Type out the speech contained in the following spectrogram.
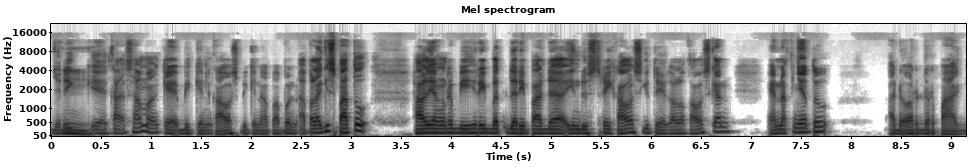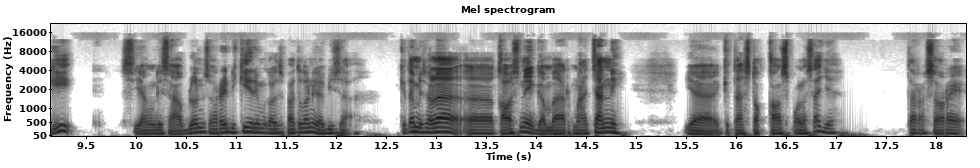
Jadi Hmm. ka- sama kayak bikin kaos, bikin apa pun. Apalagi sepatu hal yang lebih ribet daripada industri kaos gitu ya. Kalau kaos kan enaknya tuh ada order pagi, siang disablon, sore dikirim. Kalau sepatu kan nggak bisa. Kita misalnya eh, kaos nih gambar macan nih, ya kita stok kaos polos aja. Ntar sore,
